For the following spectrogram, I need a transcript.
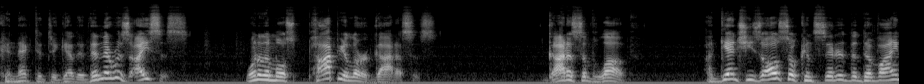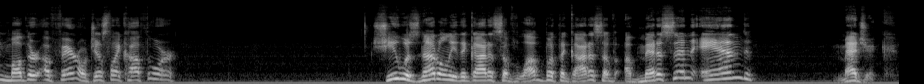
connected together. Then there was Isis, one of the most popular goddesses, goddess of love. Again, she's also considered the divine mother of Pharaoh, just like Hathor. She was not only the goddess of love, but the goddess of, of medicine and magic.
